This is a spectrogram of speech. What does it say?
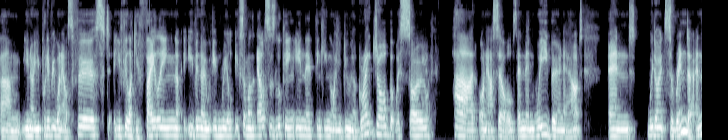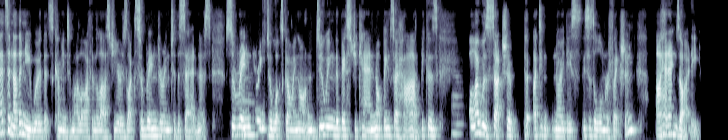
Um, you know, you put everyone else first. You feel like you're failing, even though in real, if someone else is looking in, they're thinking, "Oh, you're doing a great job," but we're so hard on ourselves, and then we burn out, and we don't surrender. And that's another new word that's come into my life in the last year is like surrendering to the sadness, surrendering to what's going on, doing the best you can, not being so hard. Because I was such a, I didn't know this. This is all in reflection. I had anxiety.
